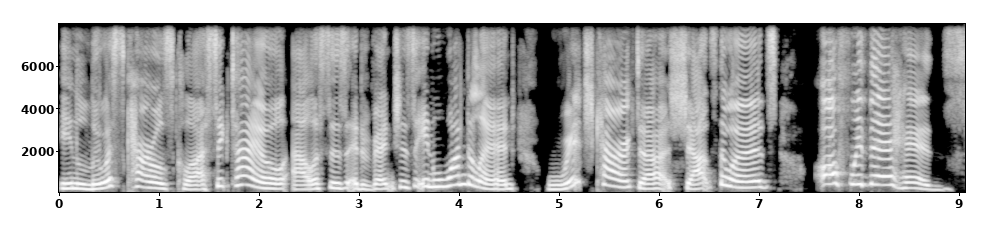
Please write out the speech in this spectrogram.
In Lewis Carroll's classic tale, Alice's Adventures in Wonderland, which character shouts the words, off with their heads?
